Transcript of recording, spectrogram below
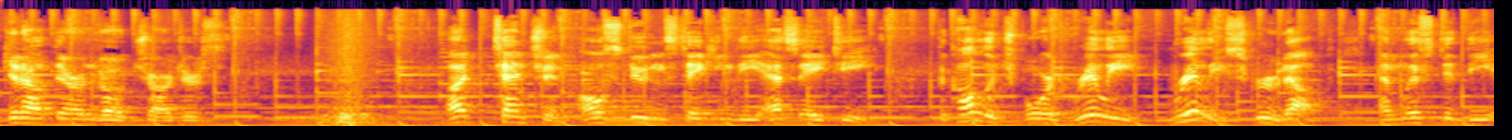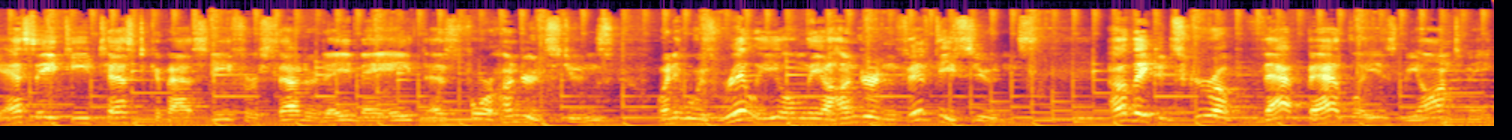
Get out there and vote, Chargers. Attention, all students taking the SAT. The College Board really, really screwed up and listed the SAT test capacity for Saturday, May 8th as 400 students when it was really only 150 students. How they could screw up that badly is beyond me,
